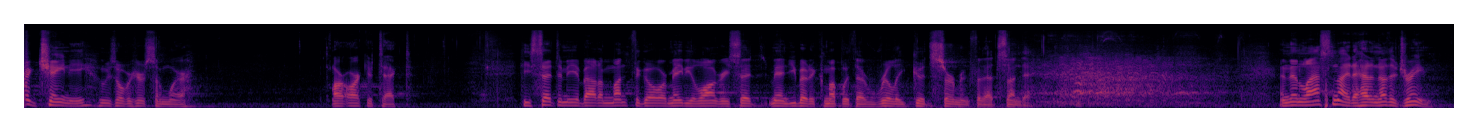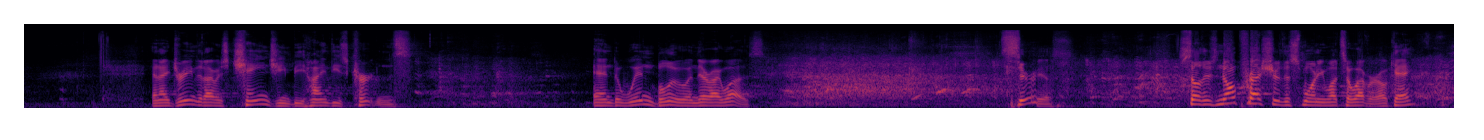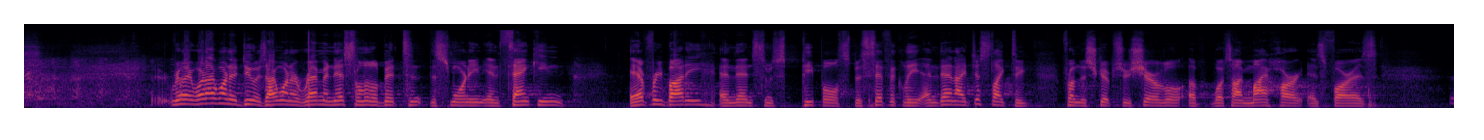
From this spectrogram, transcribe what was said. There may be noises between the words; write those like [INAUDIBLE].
Craig Cheney, who's over here somewhere, our architect, he said to me about a month ago or maybe longer, he said, Man, you better come up with a really good sermon for that Sunday. [LAUGHS] and then last night I had another dream. And I dreamed that I was changing behind these curtains. And the wind blew, and there I was. Serious. So there's no pressure this morning whatsoever, okay? Really, what I want to do is I want to reminisce a little bit this morning in thanking everybody and then some people specifically. And then I'd just like to, from the scriptures, share a little of what's on my heart as far as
